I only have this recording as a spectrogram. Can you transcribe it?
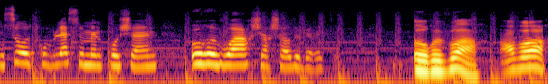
On se retrouve la semaine prochaine. Au revoir, chercheurs de vérité. Au revoir. Au revoir.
